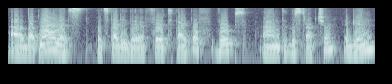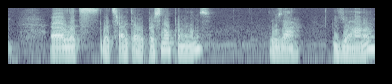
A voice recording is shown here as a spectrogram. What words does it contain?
Uh, but now let's let's study the third type of verbs and the structure again uh, let's let's write our personal pronouns. Those are я,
